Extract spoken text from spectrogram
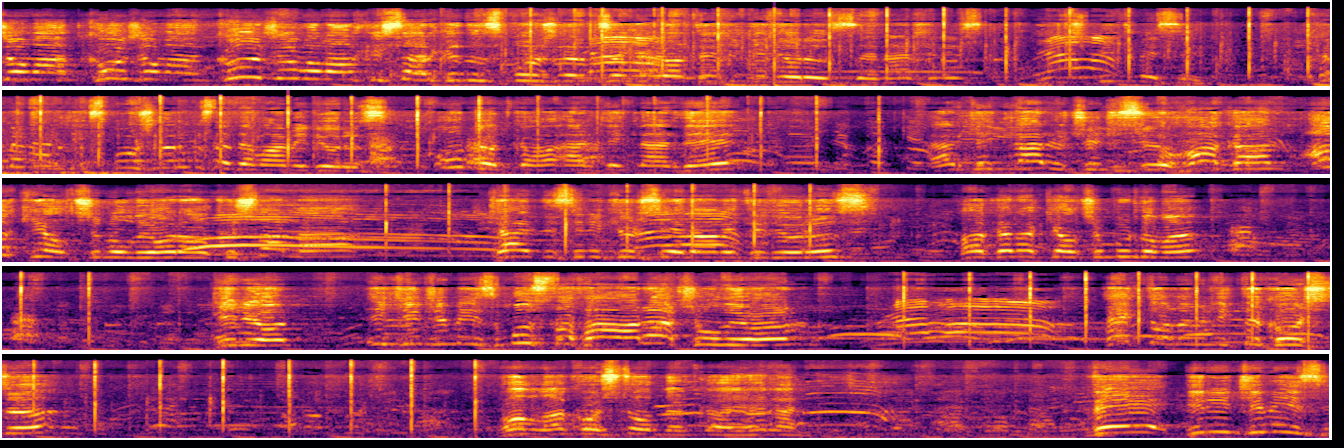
Kocaman, kocaman, kocaman alkışlar kadın sporcularımıza geliyor. Tebrik ediyoruz. Enerjiniz hiç bitmesin. Hemen erkek sporcularımızla devam ediyoruz. 14K erkeklerde. Erkekler üçüncüsü Hakan Akyalçın oluyor. Alkışlarla kendisini kürsüye davet ediyoruz. Hakan Akyalçın burada mı? Geliyor. İkincimiz Mustafa Araç oluyor. Bravo. Hector'la birlikte koştu. Vallahi koştu 14 kaya helal. Ve birincimiz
